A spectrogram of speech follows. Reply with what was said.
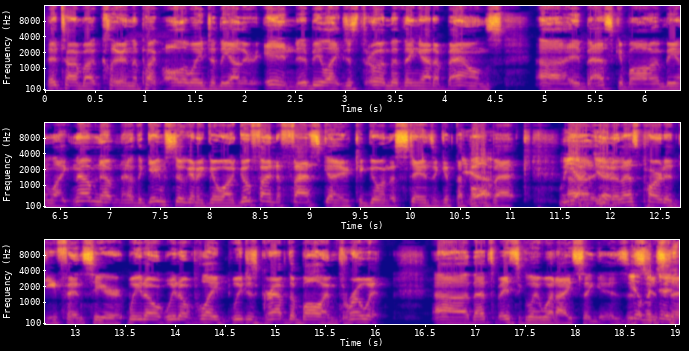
they're talking about clearing the puck all the way to the other end. It'd be like just throwing the thing out of bounds uh, in basketball and being like, no, no, no, the game's still going to go on. Go find a fast guy who can go in the stands and get the Yeah. ball back. Well, yeah, Uh, yeah. You know, that's part of defense here. We don't we don't play. We just grab the ball and throw it. Uh, that's basically what icing is. Yeah, but just there's a-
